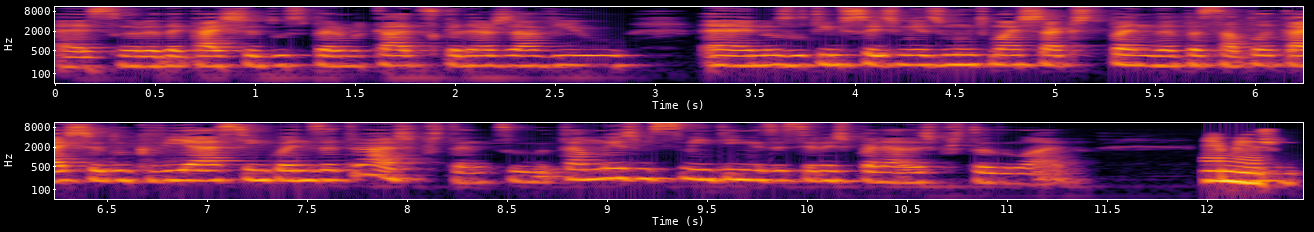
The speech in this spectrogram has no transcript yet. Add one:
A senhora da caixa do supermercado, se calhar, já viu uh, nos últimos seis meses muito mais sacos de pano a passar pela caixa do que via há cinco anos atrás. Portanto, estão mesmo sementinhas a serem espalhadas por todo o lado. É mesmo.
